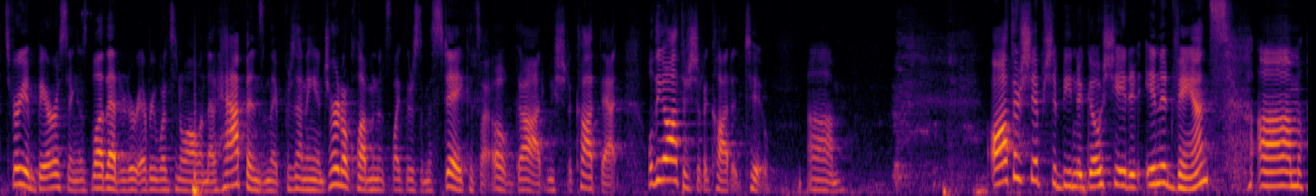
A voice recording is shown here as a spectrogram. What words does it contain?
it's very embarrassing as blood editor every once in a while when that happens and they're presenting in Journal Club and it's like there's a mistake. It's like, oh God, we should have caught that. Well, the author should have caught it too. Um, authorship should be negotiated in advance. Um,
